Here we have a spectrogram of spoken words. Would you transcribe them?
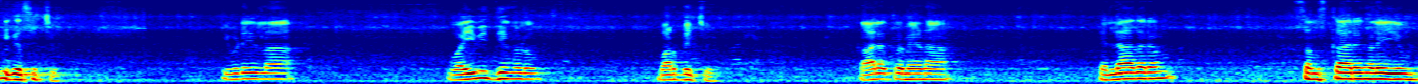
വികസിച്ചു. ഇവിടെയുള്ള വൈവിധ്യങ്ങളും വർദ്ധിച്ചു. കാലക്രമേണ എല്ലാതരം സംസ്കാരങ്ങളെയും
